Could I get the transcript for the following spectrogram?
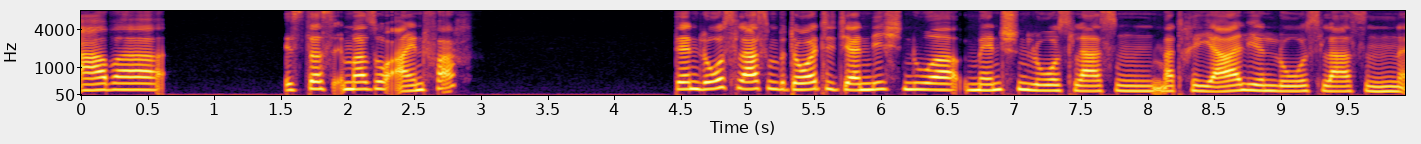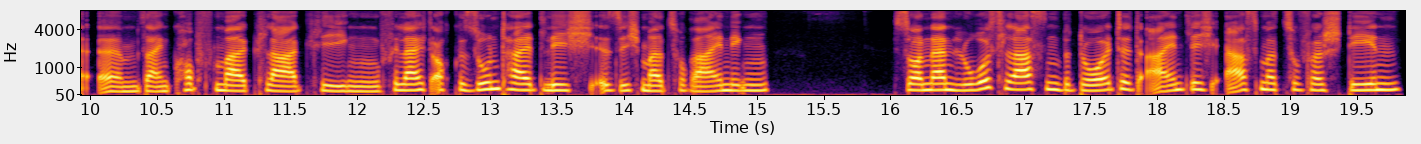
Aber ist das immer so einfach? Denn loslassen bedeutet ja nicht nur Menschen loslassen, Materialien loslassen, ähm, seinen Kopf mal klar kriegen, vielleicht auch gesundheitlich sich mal zu reinigen, sondern loslassen bedeutet eigentlich erstmal zu verstehen,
